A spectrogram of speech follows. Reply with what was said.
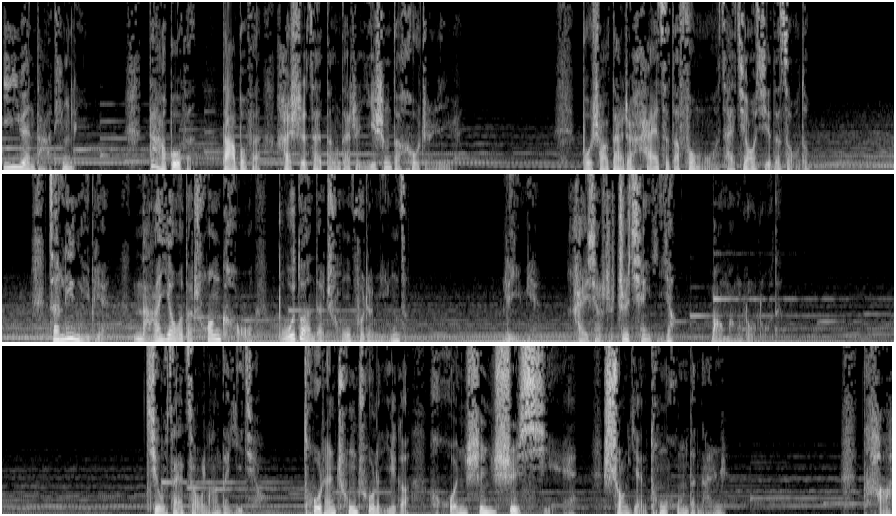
医院大厅里，大部分大部分还是在等待着医生的候诊人员。不少带着孩子的父母在焦急的走动。在另一边，拿药的窗口不断的重复着名字，里面还像是之前一样忙忙碌碌的。就在走廊的一角，突然冲出了一个浑身是血、双眼通红的男人。他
